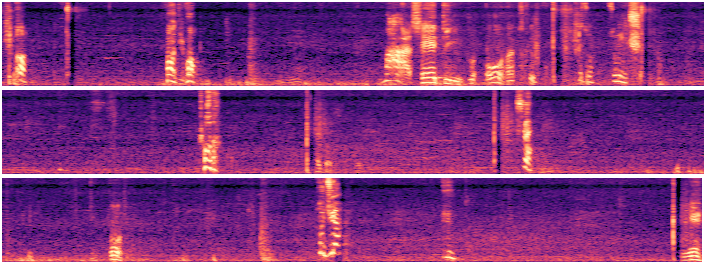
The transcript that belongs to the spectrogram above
吃炮，放底炮，马先顶住，哦，还退跑。吃。左，左给你吃，抽他。出来，不，退局，赢，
